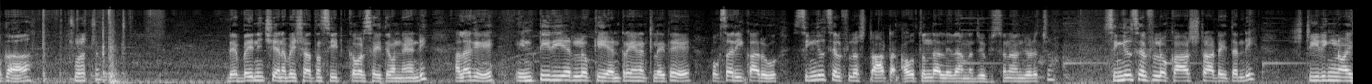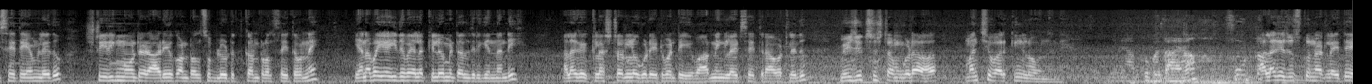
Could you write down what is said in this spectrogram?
ఒక చూడొచ్చు. డెబ్బై నుంచి ఎనభై శాతం సీట్ కవర్స్ అయితే ఉన్నాయండి. అలాగే ఇంటీరియర్లోకి ఎంటర్ అయినట్లయితే ఒకసారి ఈ కారు సింగిల్ సెల్ఫ్లో స్టార్ట్ అవుతుందా లేదా అన్న చూపిస్తున్నాను చూడొచ్చు. సింగిల్ సెల్ఫ్లో కార్ స్టార్ట్ అవుతుంది స్టీరింగ్ నాయిస్ అయితే ఏం లేదు. Steering mounted audio controls Bluetooth controls అయితే ఉన్నాయి. ఎనభై ఐదు వేల కిలోమీటర్లు తిరిగిందండి. అలాగే క్లస్టర్లో కూడా ఎటువంటి వార్నింగ్ లైట్స్ అయితే రావట్లేదు. మ్యూజిక్ సిస్టమ్ కూడా మంచి వర్కింగ్లో ఉందండి. అలాగే చూసుకున్నట్లయితే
